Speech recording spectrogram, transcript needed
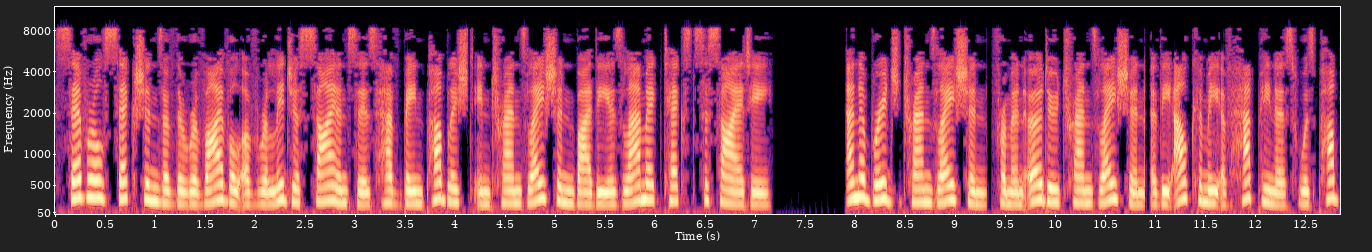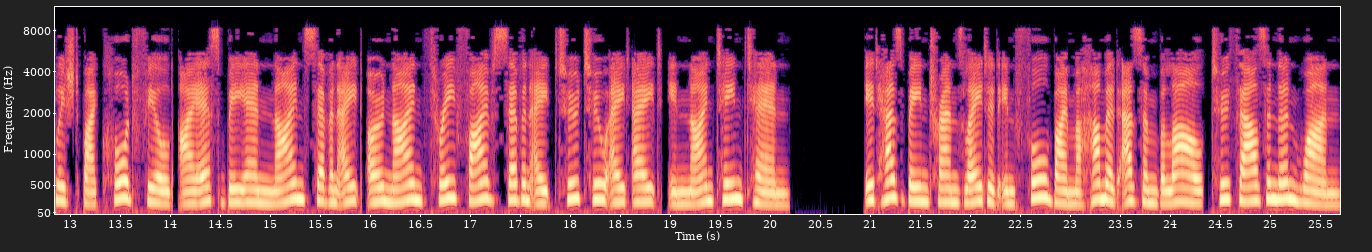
Several sections of the Revival of Religious Sciences have been published in translation by the Islamic Text Society. An abridged translation from an Urdu translation of The Alchemy of Happiness was published by Claude Field ISBN 978-0935782288 in 1910. It has been translated in full by Muhammad Azam Bilal 2001.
